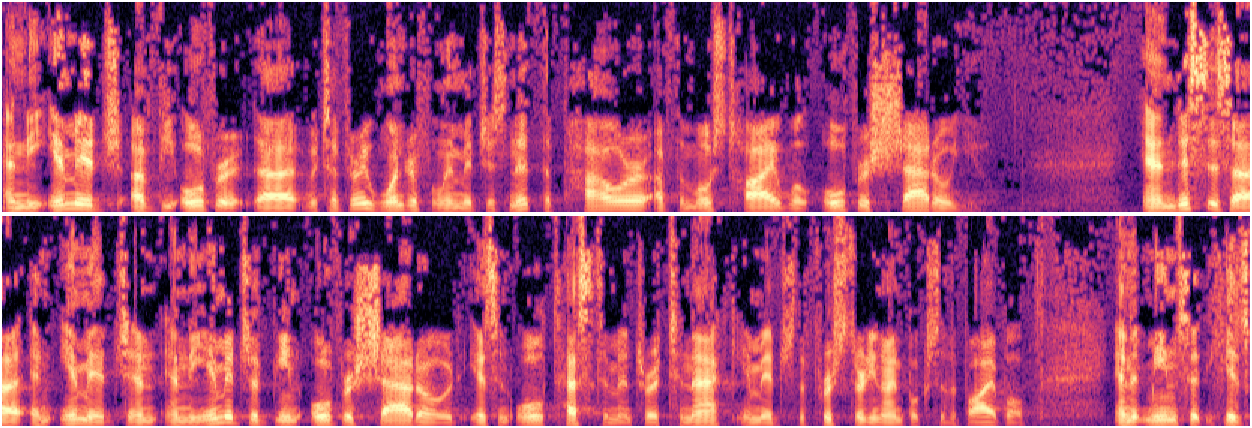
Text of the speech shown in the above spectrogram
And the image of the over, uh, which is a very wonderful image, isn't it? The power of the Most High will overshadow you. And this is a, an image, and, and the image of being overshadowed is an Old Testament or a Tanakh image, the first 39 books of the Bible. And it means that his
